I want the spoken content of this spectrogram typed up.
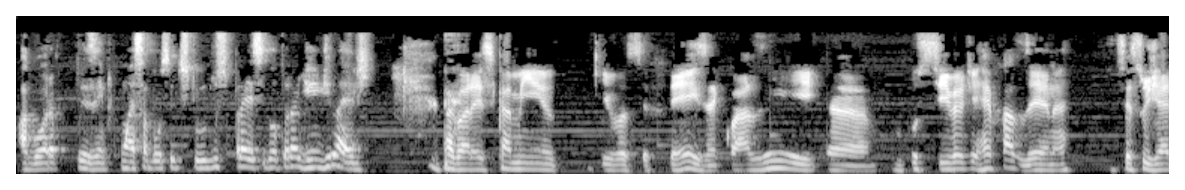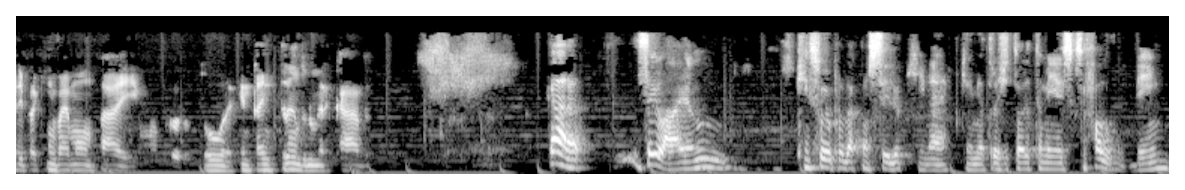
agora, por exemplo, com essa bolsa de estudos para esse doutoradinho de leve. Agora, esse caminho que você fez é quase uh, impossível de refazer, né? Você sugere para quem vai montar aí uma produtora, quem está entrando no mercado? Cara, sei lá, eu não. Quem sou eu para dar conselho aqui, né? Porque a minha trajetória também é isso que você falou, bem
